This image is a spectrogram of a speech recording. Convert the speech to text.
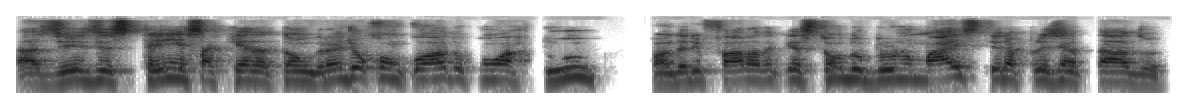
às vezes tem essa queda tão grande. Eu concordo com o Arthur quando ele fala da questão do Bruno mais ter apresentado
